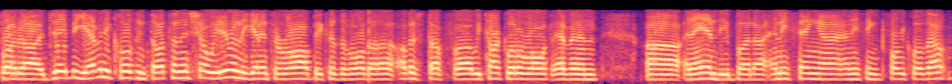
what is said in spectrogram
But uh, JB, you have any closing thoughts on this show? We didn't really get into Raw because of all the other stuff. Uh, we talked a little Raw with Evan and uh, and Andy, but uh, anything uh, anything before we close out?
